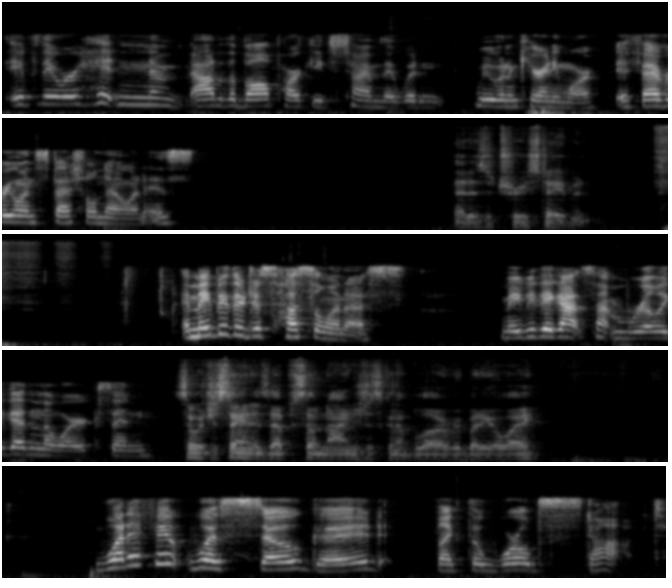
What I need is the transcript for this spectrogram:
if they were hitting them out of the ballpark each time, they wouldn't we wouldn't care anymore. If everyone's special, no one is. That is a true statement. And maybe they're just hustling us. Maybe they got something really good in the works and So what you're saying is episode nine is just going to blow everybody away? What if it was so good like the world stopped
